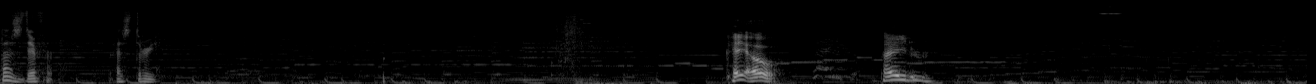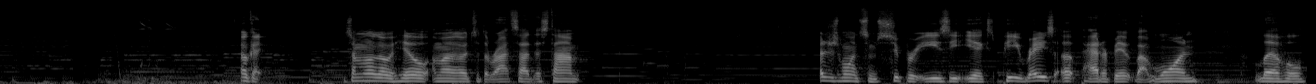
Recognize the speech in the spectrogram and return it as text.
That was different. That's 3. KO. Pater. Okay. So I'm gonna go hill. I'm gonna go to the right side this time. I just want some super easy EXP. Raise up Patterbit by one level.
